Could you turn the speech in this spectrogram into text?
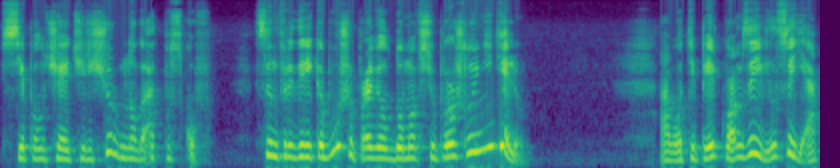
все получают чересчур много отпусков. Сын Фредерика Буша провел дома всю прошлую неделю. А вот теперь к вам заявился я.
